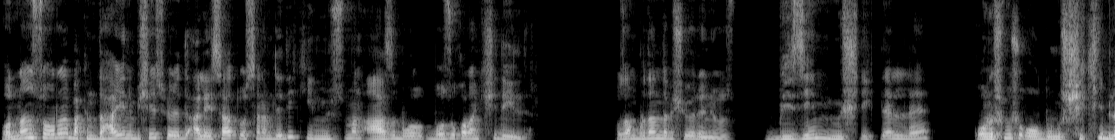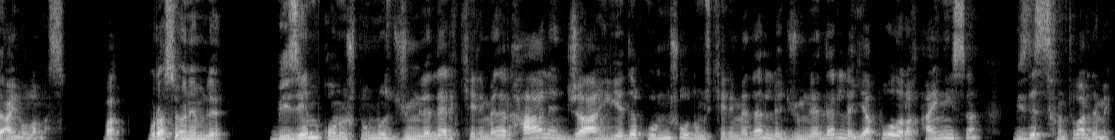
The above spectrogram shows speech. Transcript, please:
Ondan sonra bakın daha yeni bir şey söyledi. Aleyhisselatü Vesselam dedi ki Müslüman ağzı bozuk olan kişi değildir. O zaman buradan da bir şey öğreniyoruz. Bizim müşriklerle konuşmuş olduğumuz şekil bile aynı olamaz. Bak burası önemli. Bizim konuştuğumuz cümleler, kelimeler halen cahiliyede kurmuş olduğumuz kelimelerle, cümlelerle yapı olarak aynıysa bizde sıkıntı var demek.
